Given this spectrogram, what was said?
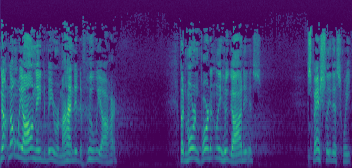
Don't, don't we all need to be reminded of who we are? But more importantly, who God is, especially this week?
